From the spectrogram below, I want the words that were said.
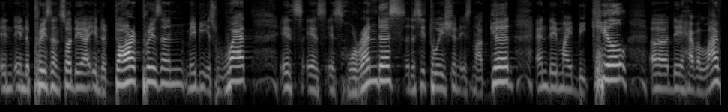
in, in the prison. So they are in the dark prison. Maybe it's wet. It's, it's, it's horrendous. The situation is not good. And they might be killed. Uh, they have a life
